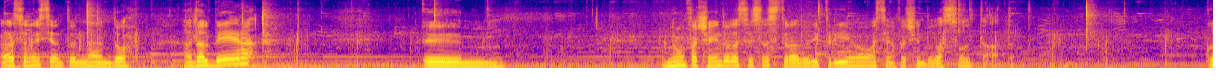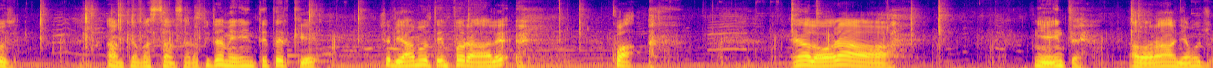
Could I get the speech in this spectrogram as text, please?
adesso noi stiamo tornando ad Albera ehm, non facendo la stessa strada di prima ma stiamo facendo l'asfaltata così anche abbastanza rapidamente perché abbiamo il temporale qua. E allora niente. Allora andiamo giù.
